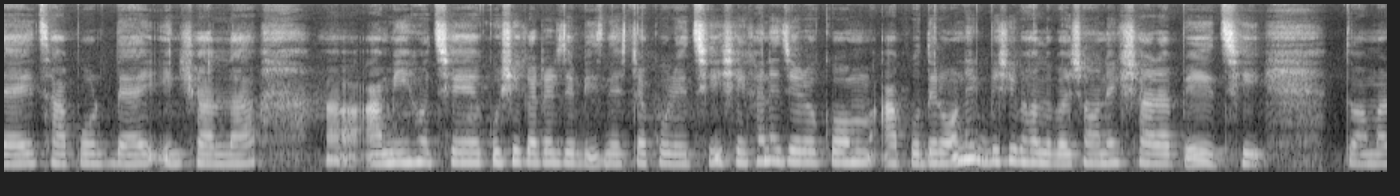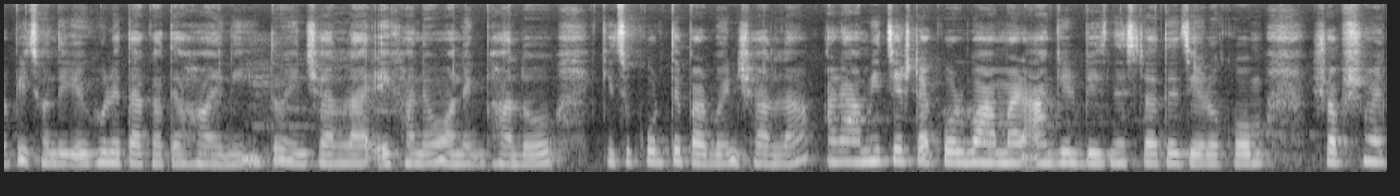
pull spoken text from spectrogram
দেয় সাপোর্ট দেয় ইনশাল্লাহ আমি হচ্ছে কুশি কাটার যে বিজনেসটা করেছি, সেখানে যেরকম আপুদের অনেক বেশি ভালোবাসা, অনেক সাড়া পেয়েছি। তো আমার পিছন দিকে ঘুরে তাকাতে হয়নি। তো ইনশাল্লাহ এখানেও অনেক ভালো কিছু করতে পারব ইনশাল্লাহ। আর আমি চেষ্টা করব আমার আগের বিজনেসটাতে যেরকম সবসময়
